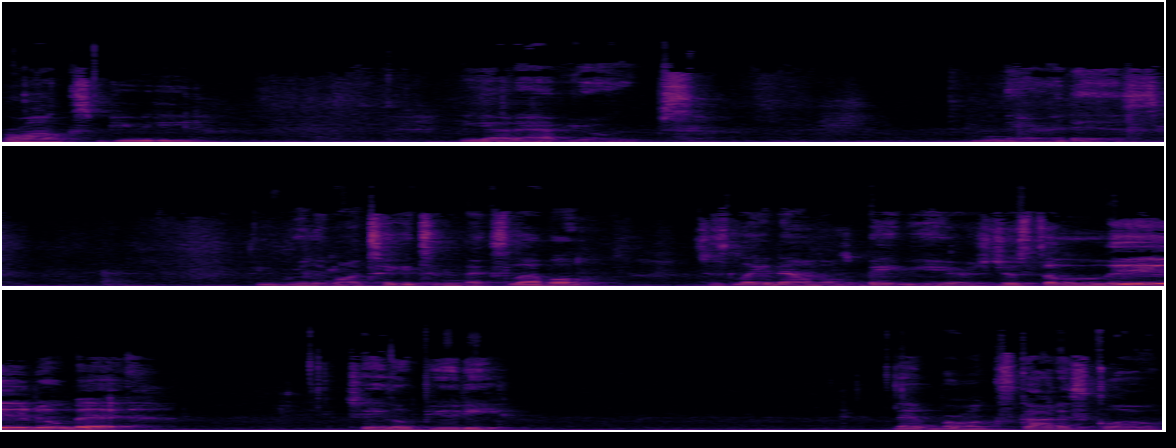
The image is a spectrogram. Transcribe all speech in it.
Bronx Beauty. You gotta have your hoops. And there it is. If you really wanna take it to the next level, just lay down those baby hairs just a little bit. JLo Beauty that Bronx Goddess Glow.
